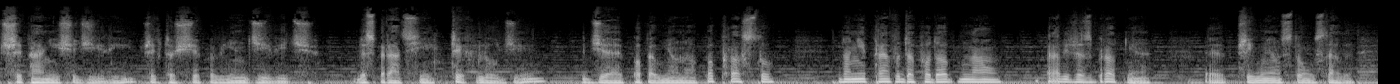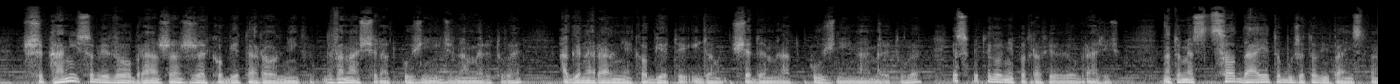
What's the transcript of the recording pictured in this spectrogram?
czy pani się dziwi, czy ktoś się powinien dziwić desperacji tych ludzi, gdzie popełniono po prostu no nieprawdopodobną, prawie że zbrodnię, e, przyjmując tą ustawę. Czy pani sobie wyobraża, że kobieta rolnik 12 lat później idzie na emeryturę, a generalnie kobiety idą 7 lat później na emeryturę? Ja sobie tego nie potrafię wyobrazić. Natomiast co daje to budżetowi państwa?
